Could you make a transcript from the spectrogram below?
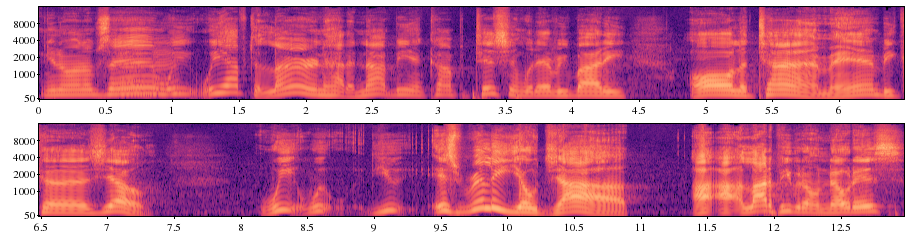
You know what I'm saying? Mm-hmm. We we have to learn how to not be in competition with everybody all the time, man. Because yo, we, we you it's really your job. I, I, a lot of people don't know this,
